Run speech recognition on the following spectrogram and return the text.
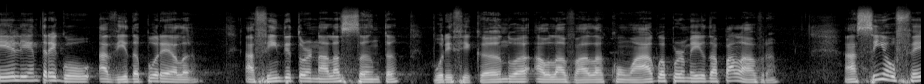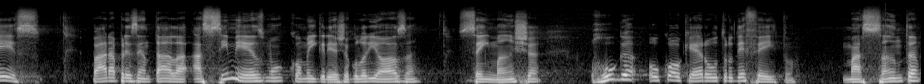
ele entregou a vida por ela, a fim de torná-la santa, purificando-a ao lavá-la com água por meio da palavra. Assim o fez para apresentá-la a si mesmo como igreja gloriosa, sem mancha, ruga ou qualquer outro defeito, mas santa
